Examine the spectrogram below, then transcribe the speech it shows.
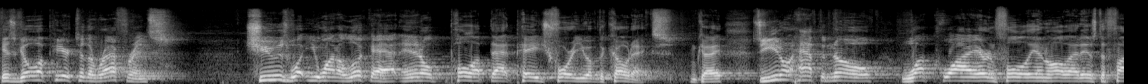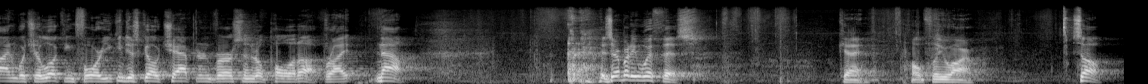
is go up here to the reference, choose what you want to look at, and it'll pull up that page for you of the codex. Okay? So you don't have to know what quire and folio and all that is to find what you're looking for. You can just go chapter and verse and it'll pull it up, right? Now, is everybody with this? Okay, hopefully you are. So,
